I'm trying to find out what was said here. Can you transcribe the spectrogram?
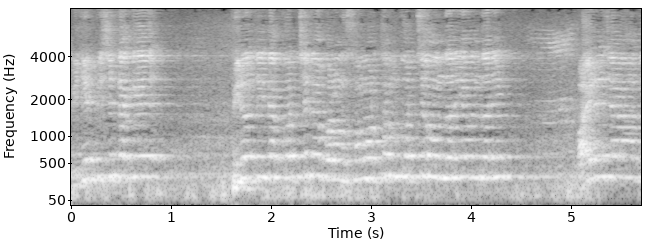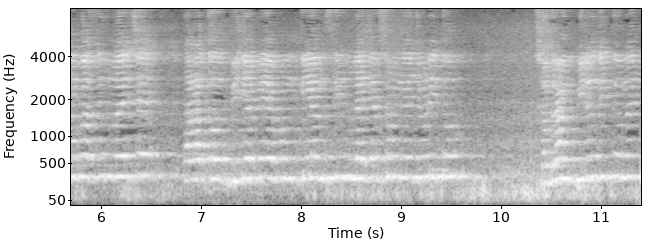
বিজেপি সেটাকে বিরোধিতা করছে না, বরং সমর্থন করছে অন্দরি অন্দরি। বাইরে যারা আদিবাসী রয়েছে, তারা তো বিজেপি এবং টিএমসি লেজের সঙ্গে জড়িত। সুতরাং বিরোধী তো নেই।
